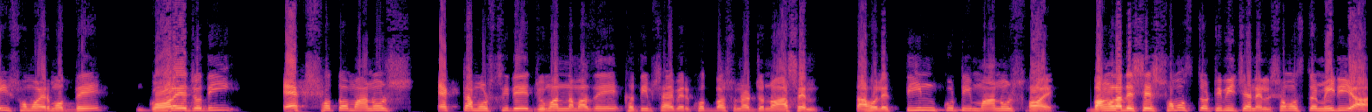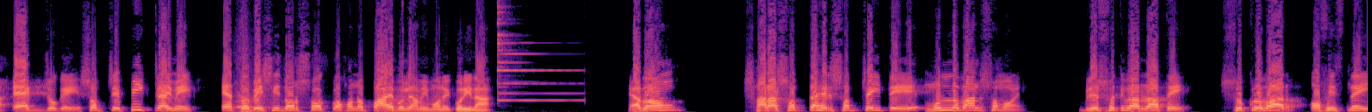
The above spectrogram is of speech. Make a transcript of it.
এই সময়ের মধ্যে গড়ে যদি একশত মানুষ একটা মসজিদে জুমার নামাজে খতিব সাহেবের খোদবা শোনার জন্য আসেন তাহলে তিন কোটি মানুষ হয়। বাংলাদেশের সমস্ত টিভি চ্যানেল, সমস্ত মিডিয়া একযোগে সবচেয়ে পিক টাইমে এত বেশি দর্শক কখনো পায় বলে আমি মনে করি না। এবং সারা সপ্তাহের সবচাইতে মূল্যবান সময় বৃহস্পতিবার রাতে শুক্রবার অফিস নেই,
